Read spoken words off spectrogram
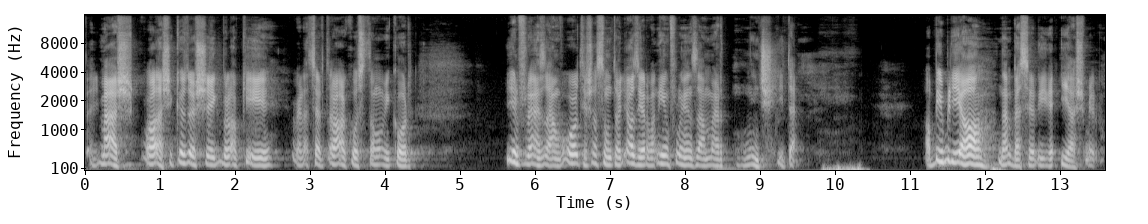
egy más vallási közösségből, aki vele egyszer találkoztam, amikor influenzám volt, és azt mondta, hogy azért van influenzám, mert nincs hitem. A Biblia nem beszél ilyesmiről.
